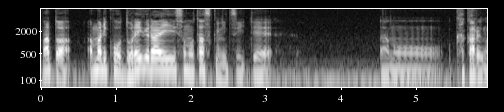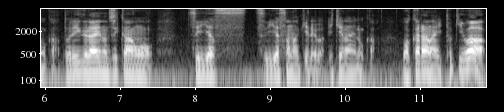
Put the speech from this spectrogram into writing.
まあ、とはあんまりこうどれぐらいそのタスクについてあのー、かかるのかどれぐらいの時間を費やす費やさなければいけないのかわからない時は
